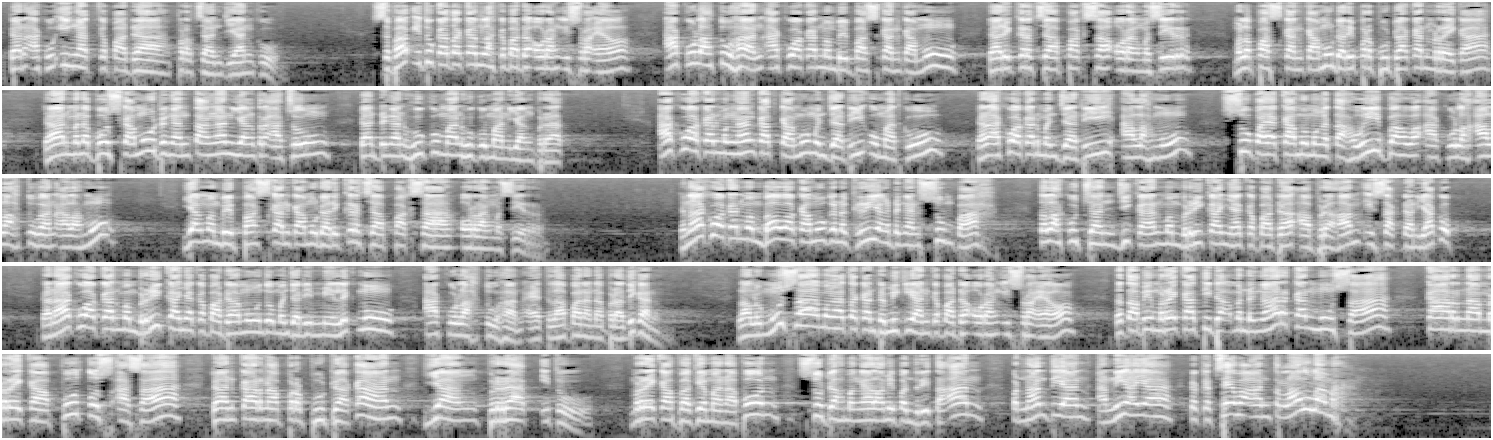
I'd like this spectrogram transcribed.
dan aku ingat kepada perjanjianku. Sebab itu katakanlah kepada orang Israel, Akulah Tuhan, aku akan membebaskan kamu dari kerja paksa orang Mesir, melepaskan kamu dari perbudakan mereka, dan menebus kamu dengan tangan yang teracung dan dengan hukuman-hukuman yang berat. Aku akan mengangkat kamu menjadi umatku, dan aku akan menjadi Allahmu, supaya kamu mengetahui bahwa akulah Allah Tuhan Allahmu, yang membebaskan kamu dari kerja paksa orang Mesir. Dan aku akan membawa kamu ke negeri yang dengan sumpah telah kujanjikan memberikannya kepada Abraham, Ishak dan Yakub. Dan aku akan memberikannya kepadamu untuk menjadi milikmu, akulah Tuhan. Ayat 8 Anda perhatikan. Lalu Musa mengatakan demikian kepada orang Israel, tetapi mereka tidak mendengarkan Musa karena mereka putus asa dan karena perbudakan yang berat itu. Mereka bagaimanapun sudah mengalami penderitaan, penantian, aniaya, kekecewaan terlalu lama.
